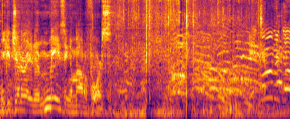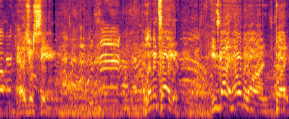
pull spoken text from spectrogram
He can generate an amazing amount of force, Keep moving, Gober. Keep as you're seeing. And let me tell you, he's got a helmet on, but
